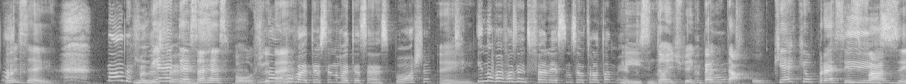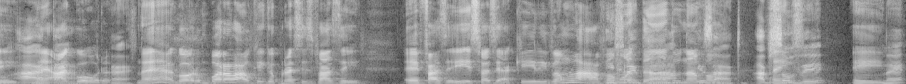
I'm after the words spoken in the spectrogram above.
Pois é. Nada faz Ninguém diferença. vai ter essa resposta, não, né? Não vai ter, você não vai ter essa resposta. É. E não vai fazer diferença no seu tratamento. Isso, então a gente tem que então, perguntar, o que é que eu preciso isso. fazer ah, né? Tá. agora? É. Né? Agora, bora lá, o que é que eu preciso fazer? É fazer isso, fazer aquilo e vamos lá, vamos Enfrentar, andando. Não, exato. Vamos, Absorver, né? né?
